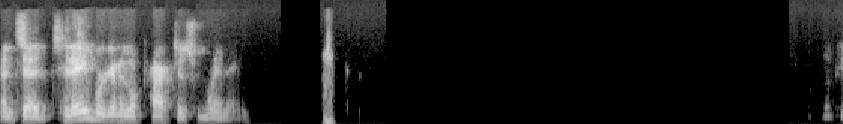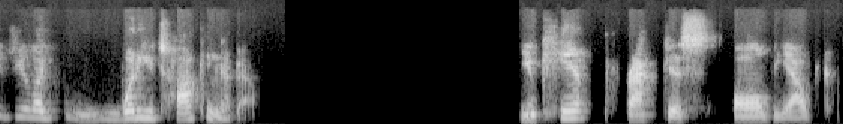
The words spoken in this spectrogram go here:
and said today we're going to go practice winning look at you like what are you talking about you can't practice all the outcomes.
